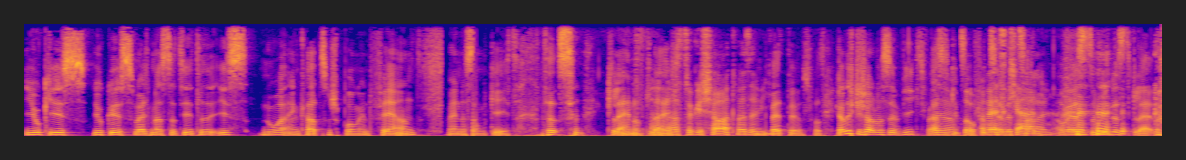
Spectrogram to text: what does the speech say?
Yukis, Yukis Weltmeistertitel ist nur ein Katzensprung entfernt, wenn es darum geht, das klein und leicht. Hast du geschaut, was er wiegt? Ich habe nicht geschaut, was er wiegt, ich weiß, also, es gibt offizielle Zahlen, aber er ist zumindest klein.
